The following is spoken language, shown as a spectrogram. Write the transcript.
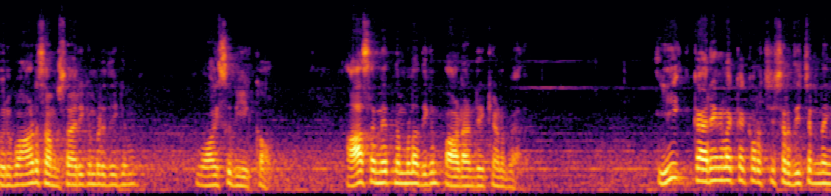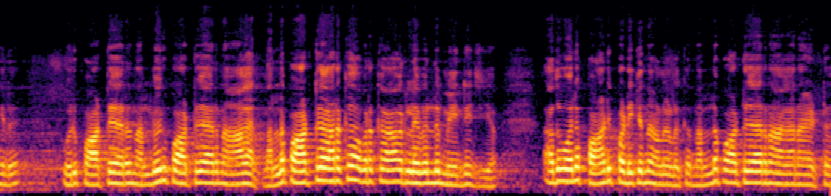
ഒരുപാട് സംസാരിക്കുമ്പോഴത്തേക്കും വോയിസ് വീക്കാവും. ആ സമയത്ത് നമ്മൾ അധികം പാടാണ്ടിരിക്കുകയാണ് വേറെ ഈ കാര്യങ്ങളൊക്കെ കുറച്ച് ശ്രദ്ധിച്ചിട്ടുണ്ടെങ്കിൽ ഒരു പാട്ടുകാരൻ നല്ലൊരു പാട്ടുകാരനാകാൻ നല്ല പാട്ടുകാർക്ക് അവർക്ക് ആ ഒരു ലെവലിൽ മെയിന്റെയിൻ ചെയ്യാം. അതുപോലെ പാടി പഠിക്കുന്ന ആളുകൾക്ക് നല്ല പാട്ടുകാരനാകാനായിട്ട്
